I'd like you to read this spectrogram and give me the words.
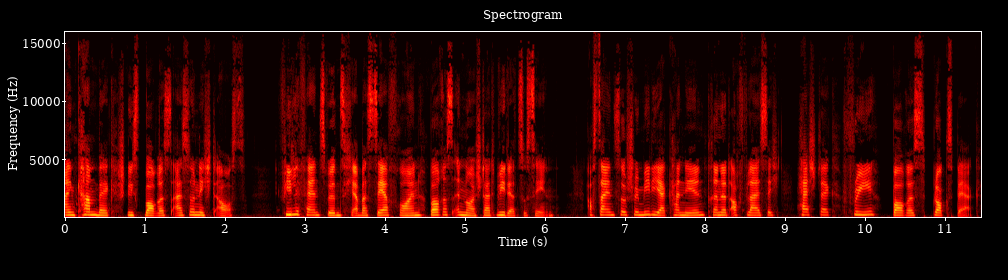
Ein Comeback schließt Boris also nicht aus. Viele Fans würden sich aber sehr freuen, Boris in Neustadt wiederzusehen. Auf seinen Social-Media-Kanälen trendet auch fleißig Hashtag Free Boris Blocksberg.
